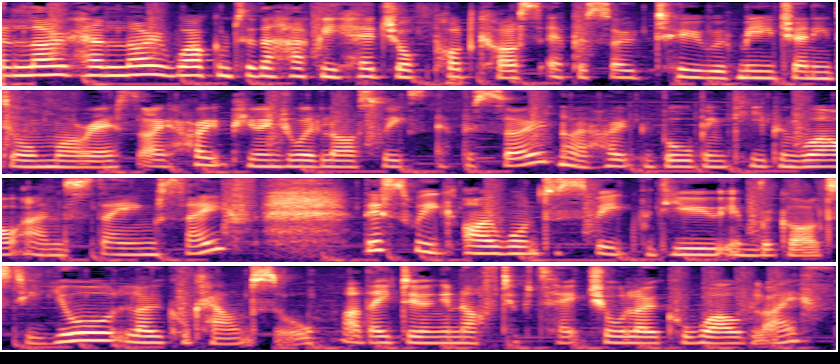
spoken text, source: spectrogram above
Hello, hello. Welcome to the Happy Hedgehog podcast, episode two with me, Jenny Dawn Morris. I hope you enjoyed last week's episode and I hope you've all been keeping well and staying safe. This week, I want to speak with you in regards to your local council. Are they doing enough to protect your local wildlife?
